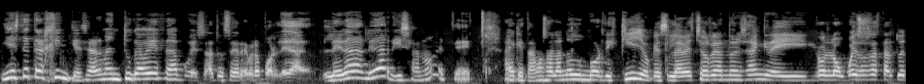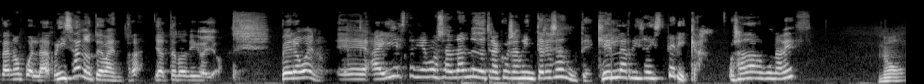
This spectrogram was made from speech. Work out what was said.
Y este trajín que se arma en tu cabeza, pues a tu cerebro pues le da, le da, le da risa, ¿no? Este, ay, que estamos hablando de un mordisquillo que se le ve chorreando en sangre y con los huesos hasta el tuétano, pues la risa no te va a entrar, ya te lo digo yo. Pero bueno, eh, ahí estaríamos hablando de otra cosa muy interesante, que es la risa histérica. ¿Os ha dado alguna vez? No.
